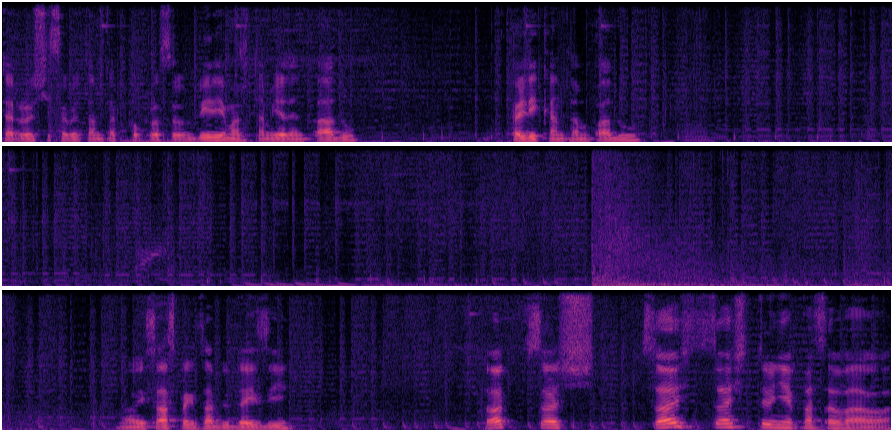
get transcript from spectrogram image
terroryści sobie tam tak po prostu wbili, może tam jeden padł. Pelikan tam padł. No i suspekt zabił Daisy. To coś, coś, coś tu nie pasowało.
